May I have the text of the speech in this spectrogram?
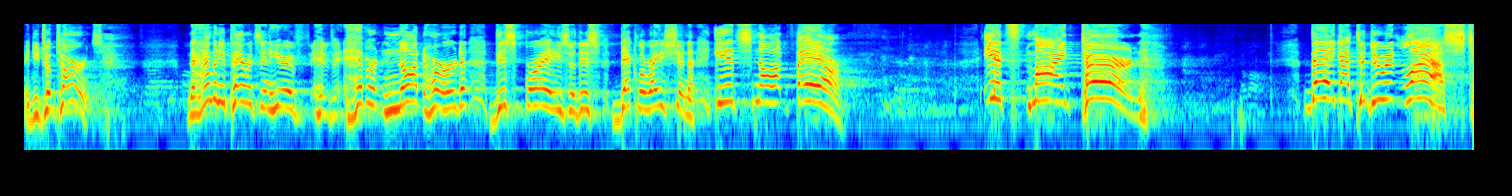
and you took turns. Now, how many parents in here have, have ever not heard this phrase or this declaration? It's not fair. It's my turn. They got to do it last.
